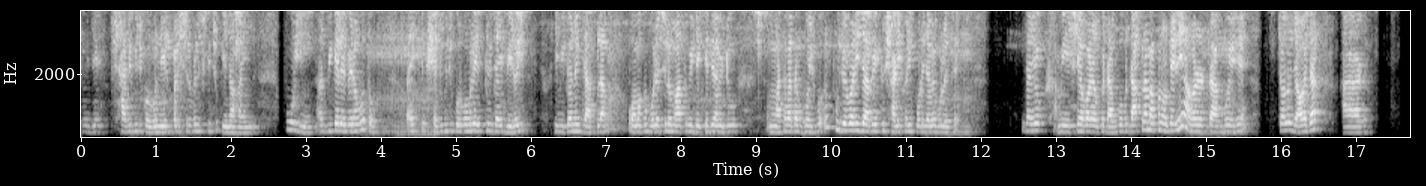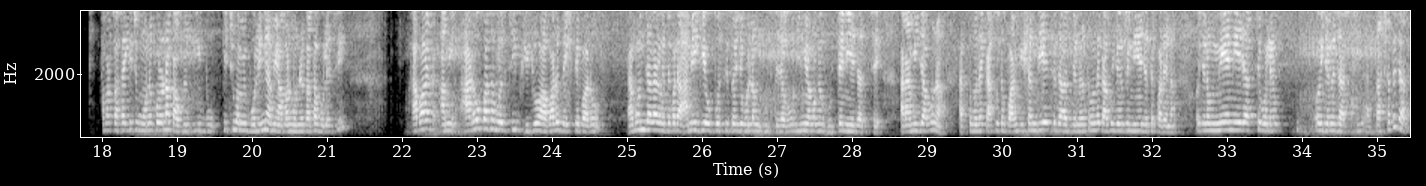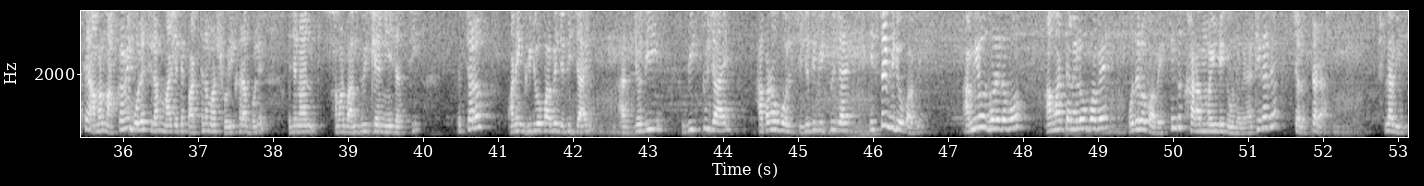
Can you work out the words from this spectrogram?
ওই যে সাজুগুজু করব, নীল পালিশ পালিশ কিছু কেনা হয়নি, পড়িনি। আর বিকেলে বেরোবো তো, তাই একটু সাজুগুজু করব বলে একটু যাই বেরোই। রিমিকে অনেক ডাকলাম, ও আমাকে বলেছিল, মা, তুমি ডেকে দিও, আমি একটু মাথা ব্যথা ঘষবো। পুজোর বাড়ি যাবে, একটু শাড়ি ফাড়ি পরে যাবে, বলেছে। যাই হোক, আমি এসে আবার ওকে ডাকবো। ডাকলাম এখন ওঠেনি, আবার ডাকবো এসে। চলো, যাওয়া যাক। আর আমার কথা কিছু মনে করো না, কাউকে কি কিছু আমি বলিনি, আমি আমার মনের কথা বলেছি। আবার আমি আরও কথা বলছি, ভিডিও আবারও দেখতে পারো। এমন জায়গায় হতে পারে, আমি গিয়ে উপস্থিত হয়ে যে বললাম ঘুরতে যাব রিমি আমাকে ঘুরতে নিয়ে যাচ্ছে, আর আমি যাব না। আর তোমাদের কাকু তো পারমিশন দিয়েছে যাওয়ার জন্য, তোমাদের কাকু যেহেতু নিয়ে যেতে পারে না, ওই জন্য মেয়ে নিয়ে যাচ্ছে বলে, ওই জন্য যাচ্ছি। আর তার সাথে যাচ্ছে, আমার মাকে আমি বলেছিলাম, মা যেতে পারছে না আমার শরীর খারাপ বলে, ওই জন্য আমার বান্ধবীকে নিয়ে যাচ্ছি। তো চলো, অনেক ভিডিও পাবে যদি যাই। আর যদি বিট্টু যায়, আবারও বলছি, যদি বিট্টু যায়, নিশ্চয়ই ভিডিও পাবে। আমিও ধরে দেবো, আমার চ্যানেলেও পাবে, ওদেরও পাবে, কিন্তু খারাপ মাইন্ডে কেউ নেবে না, ঠিক আছে? চলো, টাটা। Love you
